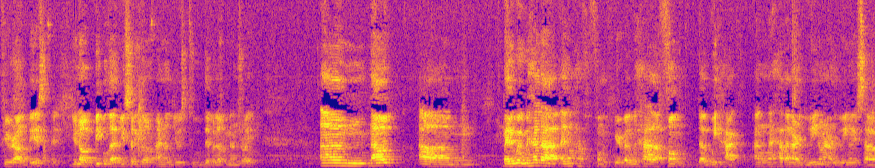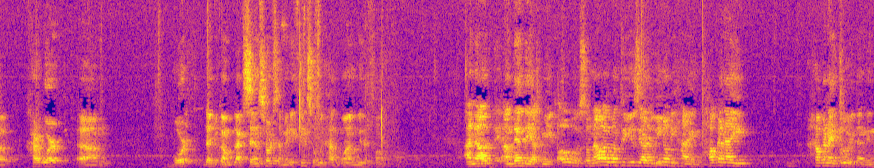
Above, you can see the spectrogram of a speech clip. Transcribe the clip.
figure out this. You know, people that usually don't, are not used to developing Android. And now, um, by the way, we had a, I don't have a phone here, but we had a phone that we hacked, and I had an Arduino, and Arduino is a hardware um, that you can plug sensors and many things. So we had one with a phone. And now, and then they asked me, oh, so now I want to use the Arduino behind. How can I, how can I do it? And then,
